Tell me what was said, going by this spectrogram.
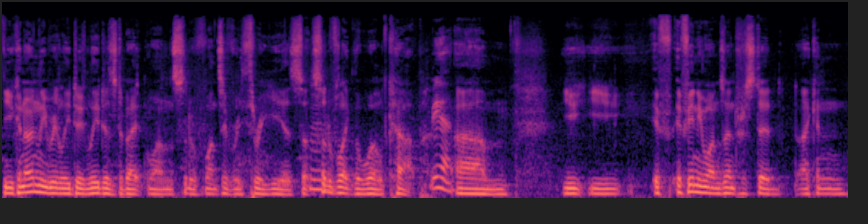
you can only really do leaders debate ones sort of once every three years. So it's sort of like the World Cup. Yeah. Um, you, you, if if anyone's interested, I can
